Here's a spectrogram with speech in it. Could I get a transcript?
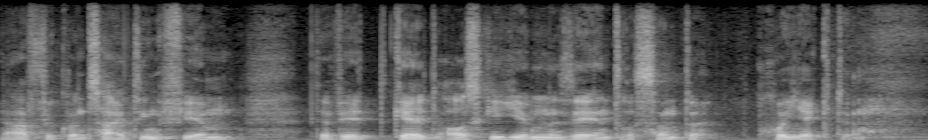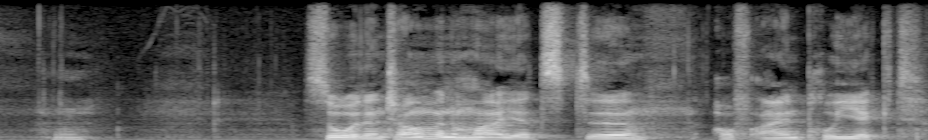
ja, für Consulting-Firmen. Da wird Geld ausgegeben, sehr interessante Projekte. So, dann schauen wir nochmal jetzt äh, auf ein Projekt,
